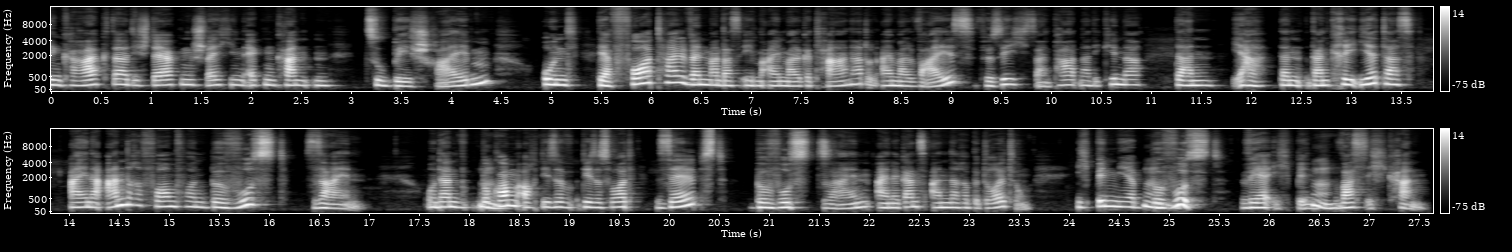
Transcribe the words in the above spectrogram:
den Charakter, die Stärken, Schwächen, Ecken, Kanten zu beschreiben. Und der Vorteil, wenn man das eben einmal getan hat und einmal weiß, für sich, seinen Partner, die Kinder, dann, ja, dann, dann kreiert das eine andere Form von Bewusstsein. Und dann hm. bekommen auch diese, dieses Wort Selbstbewusstsein eine ganz andere Bedeutung. Ich bin mir hm. bewusst, wer ich bin, hm. was ich kann,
